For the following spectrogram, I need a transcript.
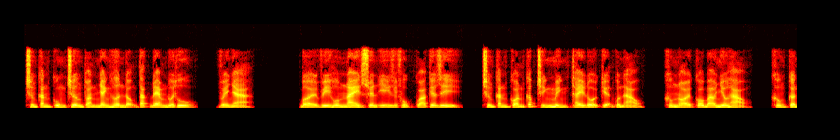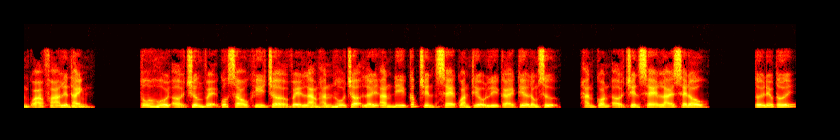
Trương Căn cùng Trương Toàn nhanh hơn động tác đem đuôi thu, về nhà. Bởi vì hôm nay xuyên y phục quá kia gì, Trương Căn còn cấp chính mình thay đổi kiện quần áo, không nói có bao nhiêu hảo, không cần quá phá liền thành. Tô hồi ở trương vệ quốc sau khi trở về làm hắn hỗ trợ lấy ăn đi cấp trên xe quan thiểu lý cái kia đồng sự, hắn còn ở trên xe lái xe đâu. Tới đều tới,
